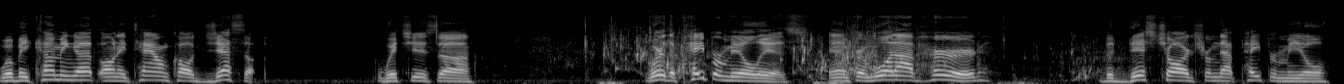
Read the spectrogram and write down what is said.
will be coming up on a town called Jesup, which is uh, where the paper mill is. And from what I've heard, the discharge from that paper mill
